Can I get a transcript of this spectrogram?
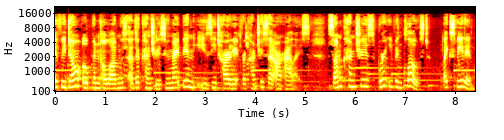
If we don't open along with other countries, we might be an easy target for countries that aren't allies. Some countries weren't even closed, like Sweden.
